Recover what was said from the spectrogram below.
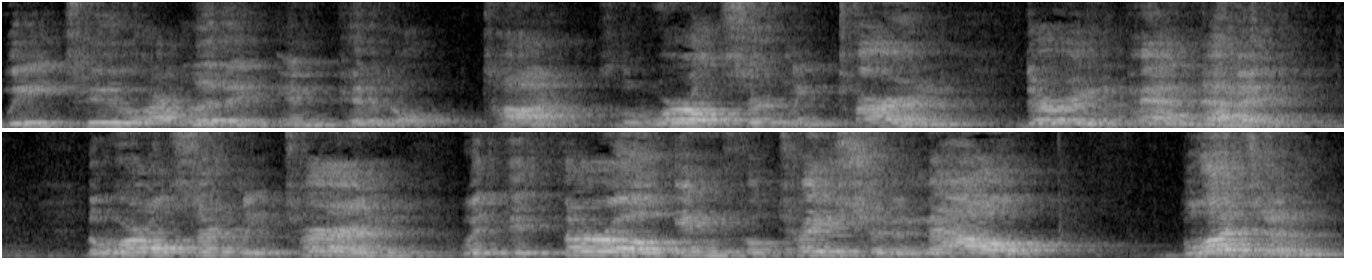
We too are living in pivotal times. The world certainly turned during the pandemic. The world certainly turned with the thorough infiltration and now bludgeon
